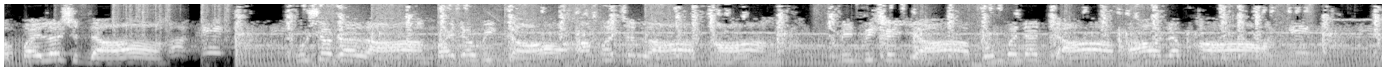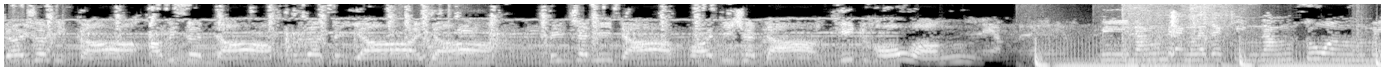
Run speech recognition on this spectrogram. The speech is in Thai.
อบไปแล้วชดาผู้ชาดาราไม่ดาวิกาอามัชลาภามินพิชยาบุ้มบรรดาภาวนภาเดยชนิกาอภิสดาอุลสยายามินชนิดาปอยติชดา คิดโหหวัง มีนังแดงและจะกินนังส่วงมี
